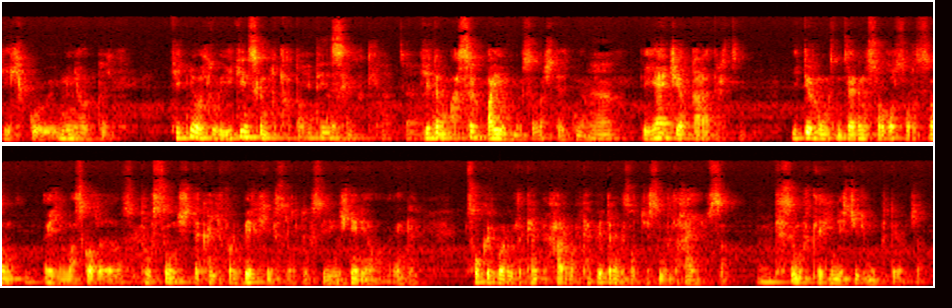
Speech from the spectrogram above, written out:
хийхгүй миний хувьд бол тэдний бол зүгээр эдийн засгийн баталгаатай. Эдийн засгийн баталгаа. Тэд нар асар баян хүмүүс байгаа шүү дээ тэд нар. Тэгээ яаж яг гараад ирсэн. Эдгээр хүмүүс нь зарим сургууль сурсан Elon Musk төгссөн шүү дээ. Калифорни Берклийн сургууль төгссөн инженерийн ингээд Цукерберг бол Харвард компьютер ангид сууж ирсэн мөртлөө хай явсан. Тэгсэн мөртлөө хинээс жил мөнгөтэй явж байгаа.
